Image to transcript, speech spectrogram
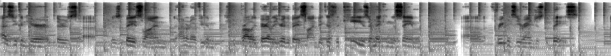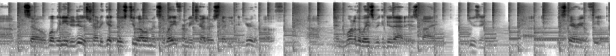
As you can hear, there's uh, there's a bass line. I don't know if you can, you probably barely hear the bass line because the keys are making the same uh, frequency range as the bass. Um, and so what we need to do is try to get those two elements away from each other so that you can hear them both. Um, and one of the ways we can do that is by using uh, the stereo field.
